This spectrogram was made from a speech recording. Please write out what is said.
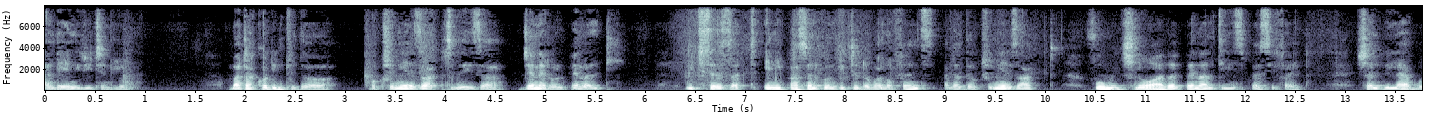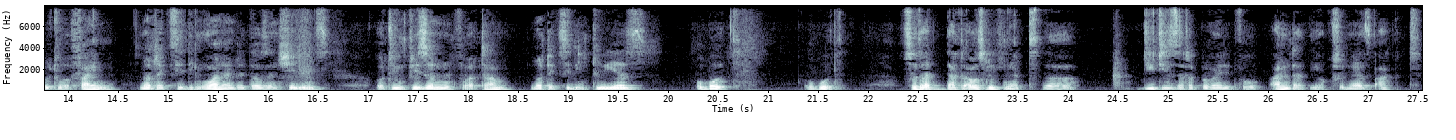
under any written law. But according to the Auctioneers Act, there is a general penalty which says that any person convicted of an offense under the Auctioneers Act for which no other penalty is specified shall be liable to a fine not exceeding 100,000 shillings or to imprisonment for a term not exceeding two years or both or both. So that that i was looking at the duties that are provided for under the auctioneers act.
